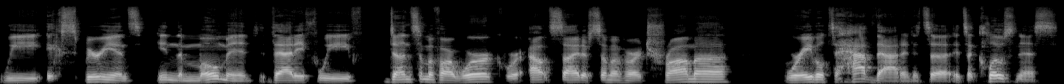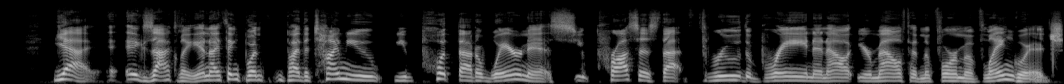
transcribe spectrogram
we experience in the moment that if we've done some of our work, we're outside of some of our trauma, we're able to have that. And it's a, it's a closeness yeah, exactly. And I think when by the time you you put that awareness, you process that through the brain and out your mouth in the form of language,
